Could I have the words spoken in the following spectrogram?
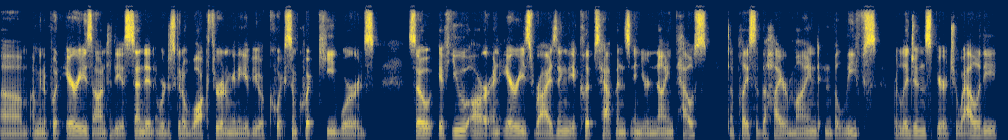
um, I'm going to put Aries onto the ascendant, and we're just going to walk through and I'm going to give you a quick, some quick keywords. So, if you are an Aries rising, the eclipse happens in your ninth house, a place of the higher mind and beliefs, religion, spirituality,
